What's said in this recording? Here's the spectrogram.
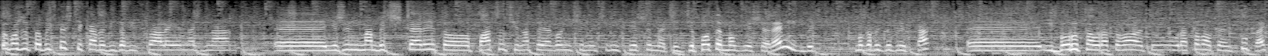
to może to być też ciekawe widowisko, ale jednak na jeżeli mam być szczery, to patrząc się na to, jak oni się męczyli w pierwszym meczu, gdzie potem mógł jeszcze remis być, mogła być dogrywka e, i Boruca uratował, uratował ten słupek,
